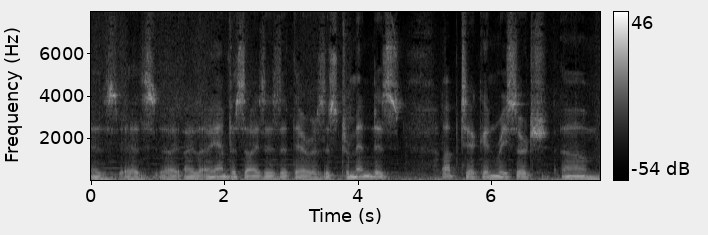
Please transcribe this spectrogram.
is, as I, I, emphasize is that there is this tremendous uptick in research um,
